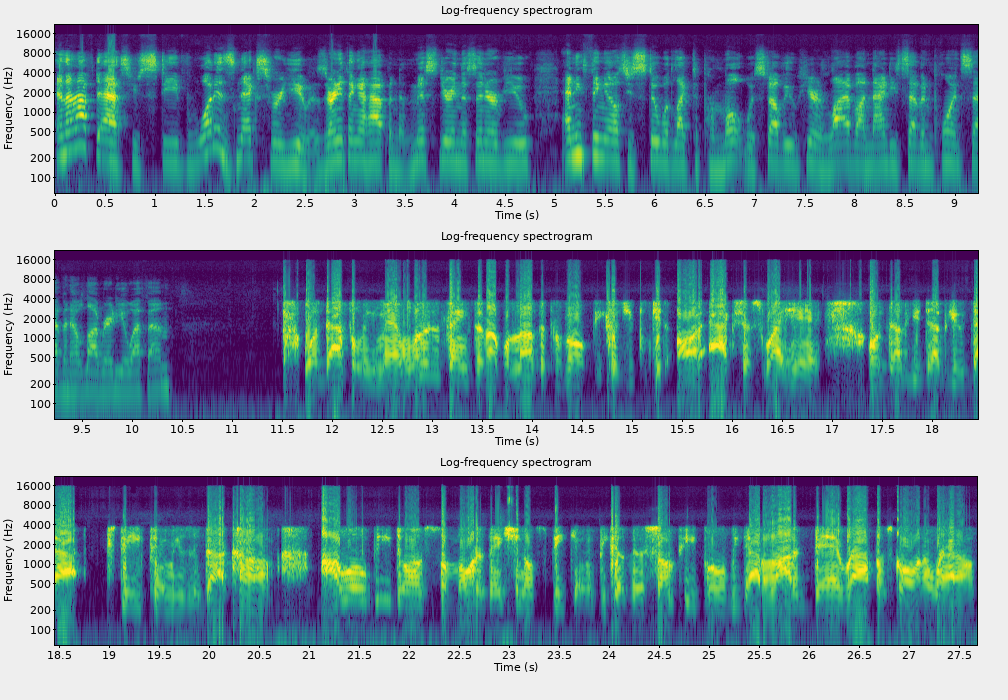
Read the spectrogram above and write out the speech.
And I have to ask you, Steve, what is next for you? Is there anything I happened to miss during this interview? Anything else you still would like to promote? We still have you here live on 97.7 Outlaw Radio FM. Well, definitely, man. One of the things that I would love to promote because you can get all the access right here on www StevePennMusic.com. I will be doing some motivational speaking because there's some people, we got a lot of dead rappers going around.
